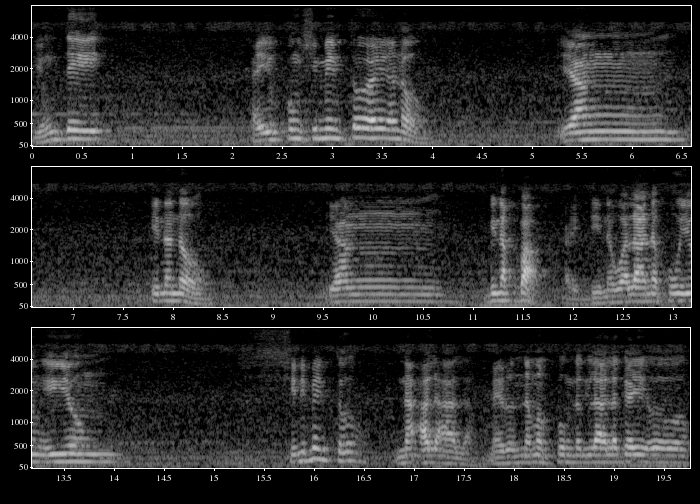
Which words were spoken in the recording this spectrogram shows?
yung date, ay yung pong simento ay ano, yung inano, yung binakbak, ay di nawala na po yung iyong sinimento na alaala. Meron naman pong naglalagay o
